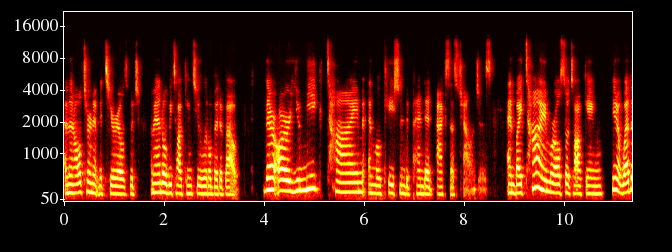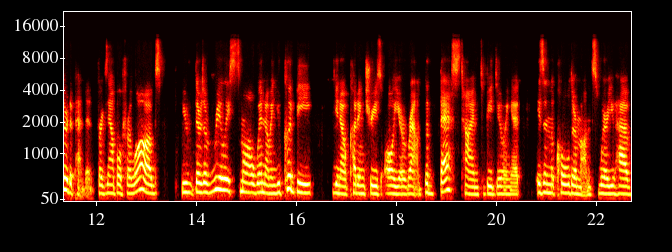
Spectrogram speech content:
and then alternate materials which amanda will be talking to you a little bit about. There are unique time and location dependent access challenges. And by time, we're also talking, you know, weather dependent. For example, for logs, you there's a really small window. Mean, you could be, you know, cutting trees all year round. The best time to be doing it is in the colder months where you have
